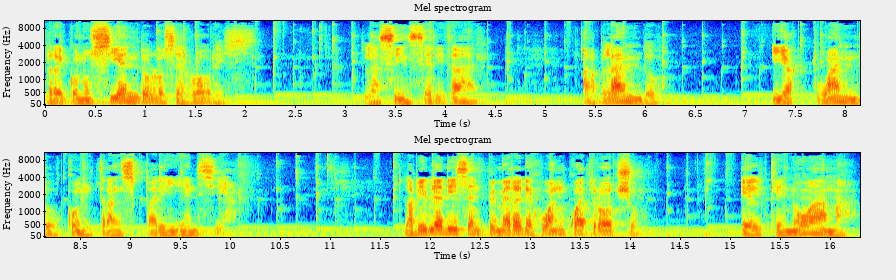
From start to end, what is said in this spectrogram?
reconociendo los errores. La sinceridad, hablando y actuando con transparencia. La Biblia dice en 1 de Juan 4:8, el que no ama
